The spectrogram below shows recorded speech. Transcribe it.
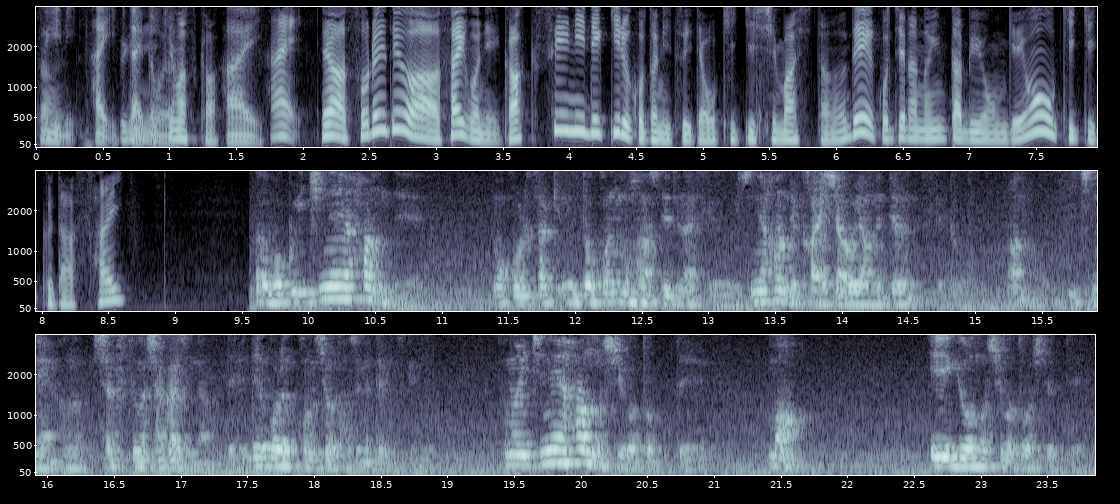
次にはい行きたいと思います。行きますか。はい。はい。ではそれでは最後に学生にできることについてお聞きしましたのでこちらのインタビュー音源をお聞きください。僕1年半で、まあ、これさっきどこにも話出てないですけど1年半で会社を辞めてるんですけどあの1年あの普通の社会人になってでこれこの仕事始めてるんですけどその1年半の仕事ってまあ営業の仕事をしてて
